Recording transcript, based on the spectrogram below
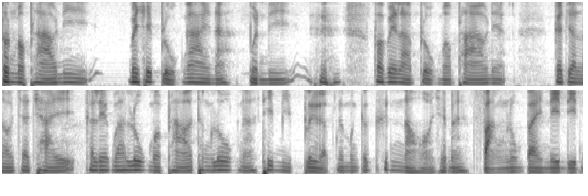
ต้นมะพร้าวนี่ไม่ใช่ปลูกง่ายนะบนนี้เพราะเวลาปลูกมะพร้าวเนี่ย ก็จะเราจะใช้เขาเรียกว่าลูกมะพร้าวทั้งลูกนะที่มีเปลือกแล้วมันก็ขึ้นหน่อใช่ไหมฝังลงไปในดิน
